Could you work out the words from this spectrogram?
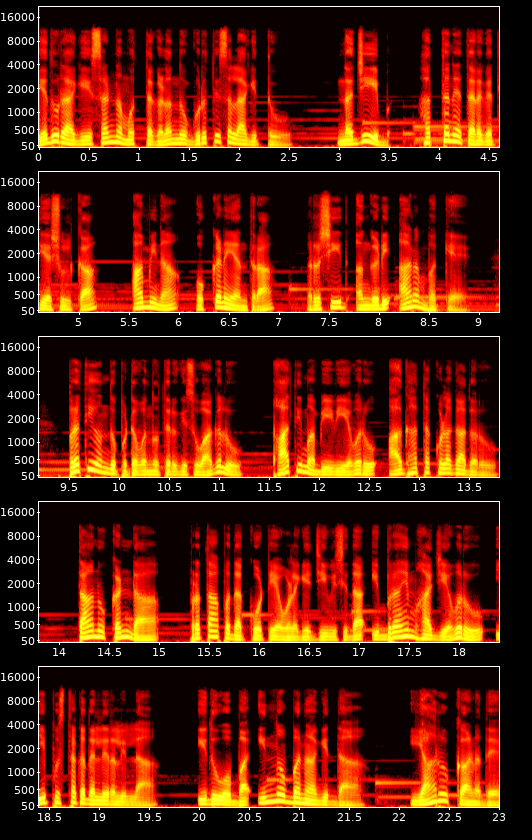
ಎದುರಾಗಿ ಸಣ್ಣ ಮೊತ್ತಗಳನ್ನು ಗುರುತಿಸಲಾಗಿತ್ತು. ನಜೀಬ್ ಹತ್ತನೇ ತರಗತಿಯ ಶುಲ್ಕ ಆಮಿನಾ ಒಕ್ಕಣೆಯಂತ್ರ ರಶೀದ್ ಅಂಗಡಿ ಆರಂಭಕ್ಕೆ ಪ್ರತಿಯೊಂದು ಪುಟವನ್ನು ತಿರುಗಿಸುವಾಗಲೂ ಫಾತಿಮಾ ಬೀವಿಯವರು ಆಘಾತಕ್ಕೊಳಗಾದರು. ತಾನು ಕಂಡ ಪ್ರತಾಪದ ಕೋಟೆಯ ಒಳಗೆ ಜೀವಿಸಿದ ಇಬ್ರಾಹಿಂ ಹಾಜಿಯವರು ಈ ಪುಸ್ತಕದಲ್ಲಿರಲಿಲ್ಲ. ಇದು ಒಬ್ಬ ಇನ್ನೊಬ್ಬನಾಗಿದ್ದ. ಯಾರೂ ಕಾಣದೆ,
